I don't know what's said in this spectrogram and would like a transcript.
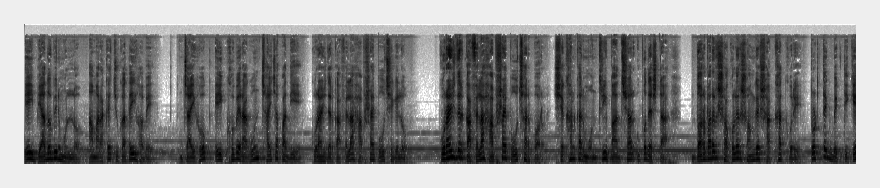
এই ব্যাদবির মূল্য আমারাকে চুকাতেই হবে। যাই হোক, এই ক্ষোভের আগুন ছাইচাপা দিয়ে কুরাইশদের কাফেলা হাবসায় পৌঁছে গেল। কুরাইশদের কাফেলা হাবসায় পৌঁছার পর সেখানকার মন্ত্রী, বাদশার উপদেষ্টা দরবারের সকলের সঙ্গে সাক্ষাৎ করে প্রত্যেক ব্যক্তিকে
